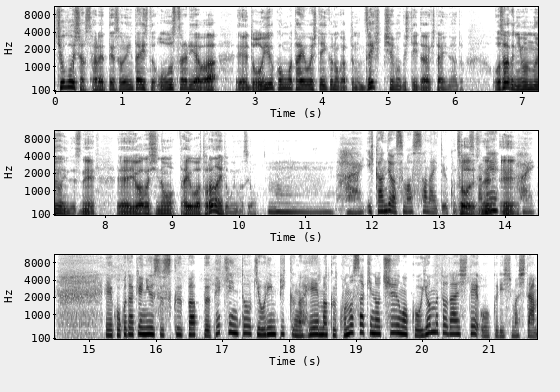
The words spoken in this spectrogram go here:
照射されて、それに対してオーストラリアは、えーどういう今後対応していくのかっていうのをぜひ注目していただきたいなと。おそらく日本のようにですね、えー弱腰の対応は取らないと思いますよ。はい、遺憾では済まさないということですかね。ねええはい。えーここだけニューススクープアップ北京冬季オリンピックが閉幕この先の中国を読むと題してお送りしました。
